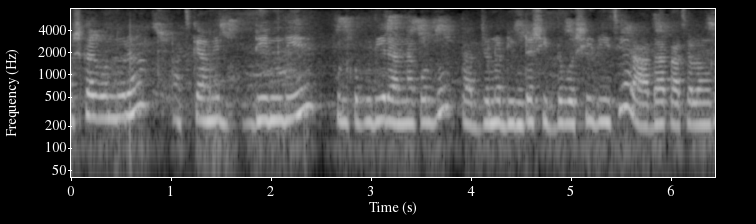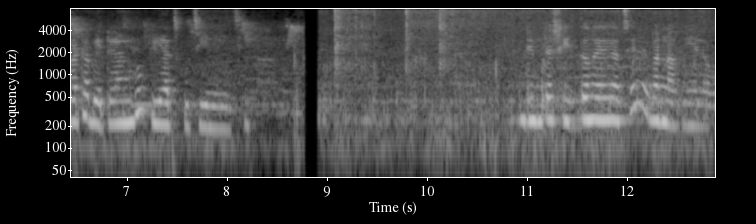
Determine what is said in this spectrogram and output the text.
নমস্কার বন্ধুরা। আজকে আমি ডিম দিয়ে ফুলকপি দিয়ে রান্না করব। তার জন্য ডিমটা সিদ্ধ বসিয়ে দিয়েছি আর আদা, কাঁচা লঙ্কাটা বেটে আনব, পেঁয়াজ কুচিয়ে নিয়েছি। ডিমটা সিদ্ধ হয়ে গেছে, এবার নামিয়ে নেব।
